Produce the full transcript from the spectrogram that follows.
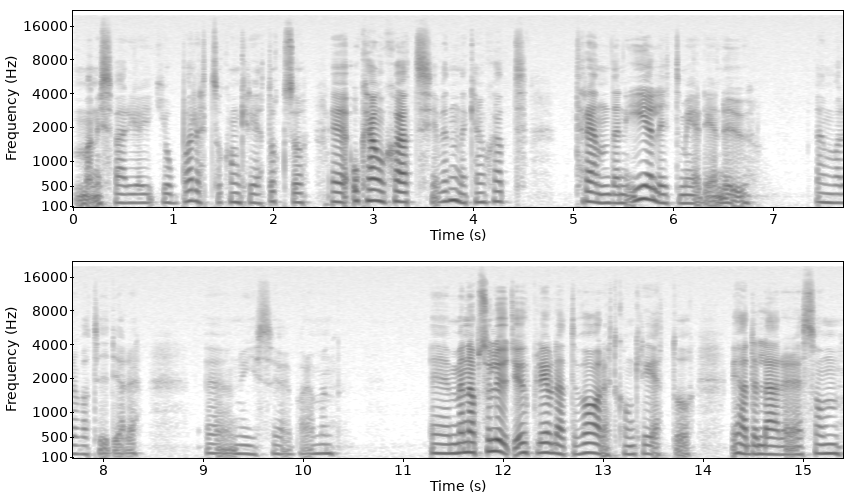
man i Sverige jobbar rätt så konkret också. Eh, Och kanske att, jag vet inte, kanske att trenden är lite mer det nu än vad det var tidigare. Eh, nu gissar jag bara, men, men absolut, jag upplevde att det var rätt konkret och vi hade lärare som,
